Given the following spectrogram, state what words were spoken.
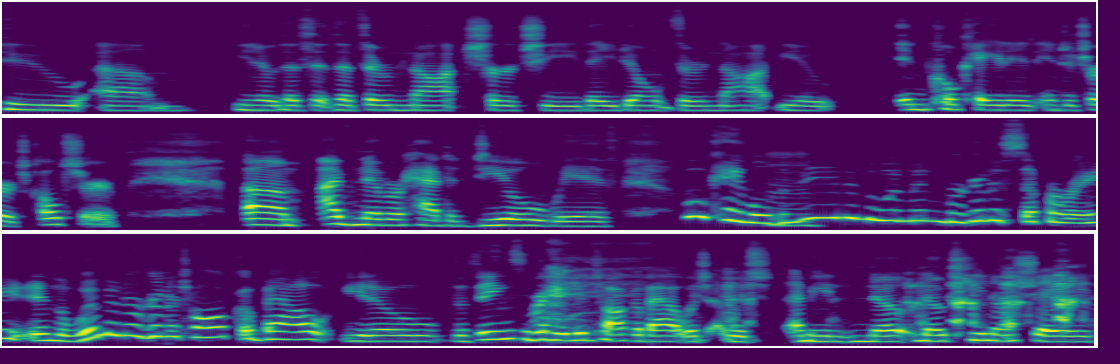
who, um, you know that, that, that they're not churchy they don't they're not you know inculcated into church culture. Um, I've never had to deal with, okay, well, mm. the men and the women, we're going to separate, and the women are going to talk about, you know, the things that right. the women talk about, which, which I mean, no, no tea, no shade.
